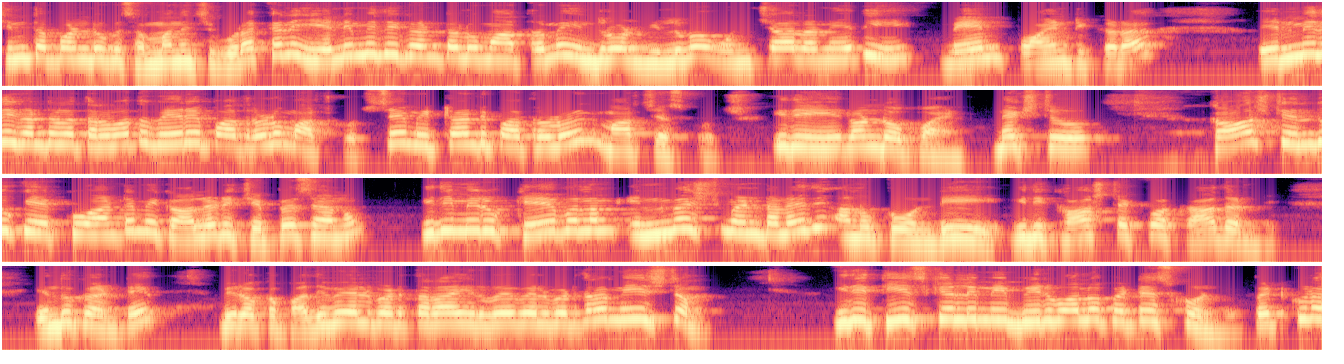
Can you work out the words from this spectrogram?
చింతపండుకు సంబంధించి కూడా కానీ ఎనిమిది గంటలు మాత్రమే ఇందులో నిల్వ ఉంచాలనేది మెయిన్ పాయింట్ ఇక్కడ. ఎనిమిది గంటల తర్వాత వేరే పాత్రలో మార్చుకోవచ్చు. సేమ్ ఇట్లాంటి పాత్రలో మార్చేసుకోవచ్చు. ఇది రెండో పాయింట్. నెక్స్ట్ కాస్ట్ ఎందుకు ఎక్కువ అంటే మీకు ఆల్రెడీ చెప్పేశాను. ఇది మీరు కేవలం ఇన్వెస్ట్మెంట్ అనేది అనుకోండి. ఇది కాస్ట్ ఎక్కువ కాదండి. ఎందుకంటే మీరు ఒక పదివేలు పెడతారా ఇరవై వేలు పెడతారా మీ ఇష్టం. ఇది తీసుకెళ్ళి మీ బీరువాలో పెట్టేసుకోండి. పెట్టుకున్న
